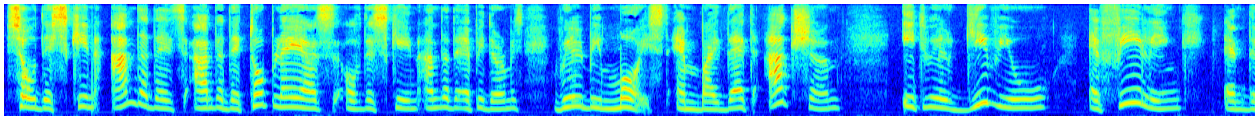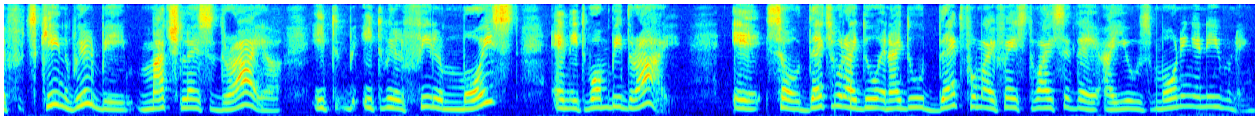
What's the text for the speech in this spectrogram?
So the skin under the under the top layers of the skin under the epidermis will be moist. And by that action it will give you a feeling and the skin will be much less drier. It it will feel moist and it won't be dry. Uh, so that's what I do, and I do that for my face twice a day. I use morning and evening.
